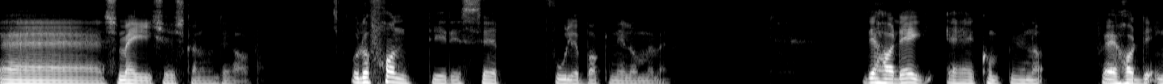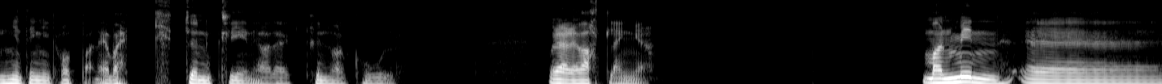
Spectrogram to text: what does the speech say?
eh, som jeg ikke husker noen ting av. Og da fant de disse foliepakkene i lommen min. Det hadde jeg eh, kommet meg unna, for jeg hadde ingenting i kroppen. Jeg var dønn clean, jeg hadde kun alkohol. Og det hadde jeg vært lenge. Men min, eh,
